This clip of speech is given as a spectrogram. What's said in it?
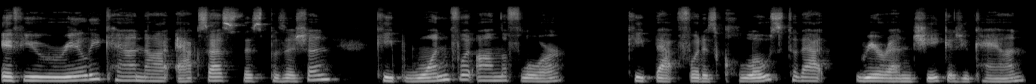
If you really cannot access this position, keep one foot on the floor Keep that foot as close to that rear end cheek as you can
